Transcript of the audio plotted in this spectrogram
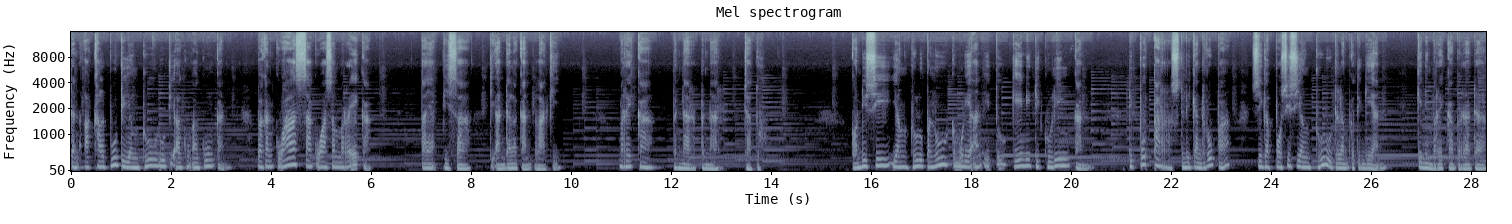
dan akal budi yang dulu diagung-agungkan, bahkan kuasa-kuasa mereka tak bisa diandalkan lagi mereka benar-benar jatuh. Kondisi yang dulu penuh kemuliaan itu kini digulingkan, diputar sedemikian rupa sehingga posisi yang dulu dalam ketinggian, kini mereka berada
